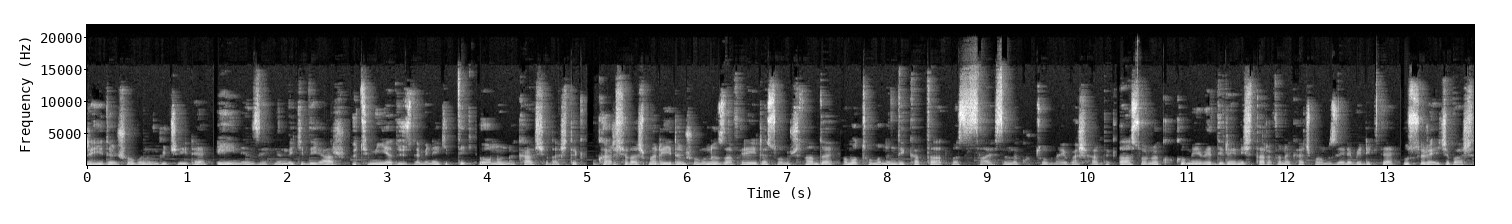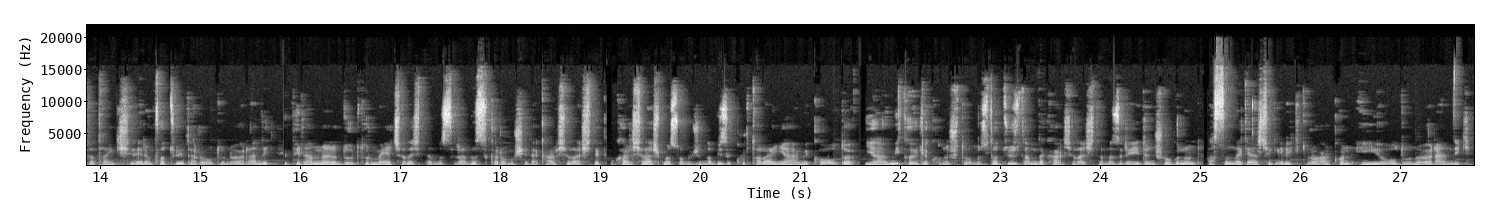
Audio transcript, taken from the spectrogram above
Raiden Shogun'un gücüyle Ei'nin zihnindeki diyar Ötümiya düzlemine gittik ve onunla karşılaştık. Bu karşılaşma Raiden Shogun'un zaferiyle sonuçlandı ama Toma'nın dikkat dağıtması sayesinde kurtulmayı başardık. Daha sonra Kokomi ve direniş tarafına kaçmamız ile birlikte bu süreci başlatan kişilerin Fatuylar olduğunu öğrendik ve planlarını durdurmaya çalıştığımız sırada Skaramushi ile karşılaştık. Bu karşılaşma sonucunda bizi kurtaran Yamiko oldu. Yamiko ile konuştuğumuzda düzlemde karşılaştığımız Raiden Shogun'un aslında gerçek Elektro Arkon iyi olduğunu öğrendik.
